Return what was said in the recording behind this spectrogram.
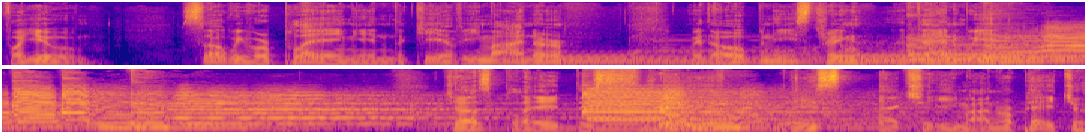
for you. So we were playing in the key of E minor with the open E string, and then we just played this really, this actually E minor arpeggio.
